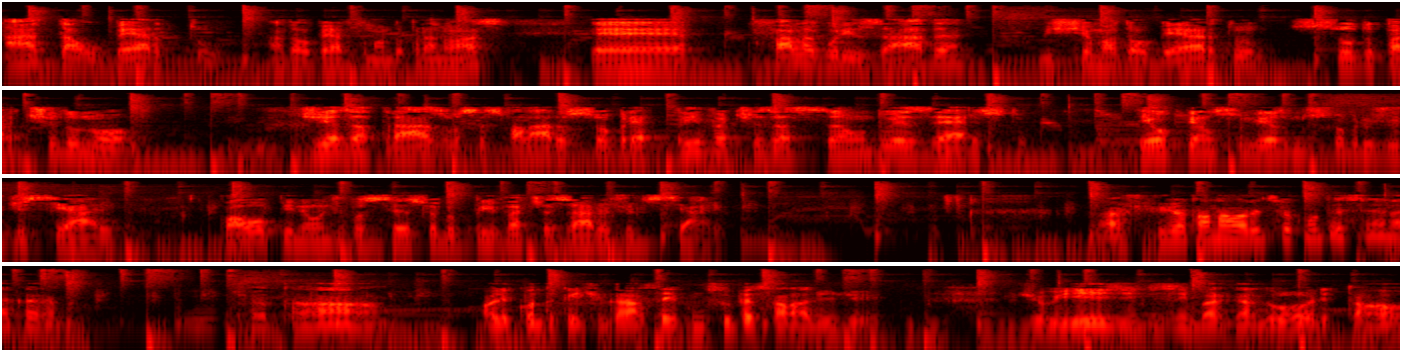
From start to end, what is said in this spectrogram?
Adalberto. Adalberto mandou pra nós. É, Fala gurizada, me chamo Adalberto, sou do Partido Novo. Dias atrás vocês falaram sobre a privatização do Exército. Eu penso mesmo sobre o Judiciário. Qual a opinião de vocês sobre privatizar o Judiciário? acho que já tá na hora disso acontecer, né, cara? Já tá. Olha quanto que a gente gasta aí com super salário de juiz, de desembargador e tal.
